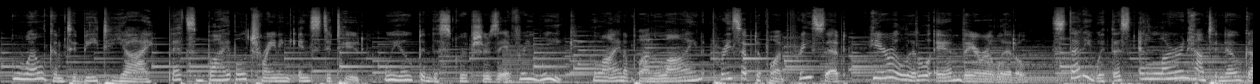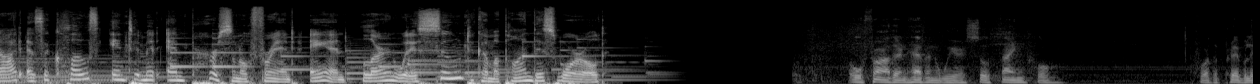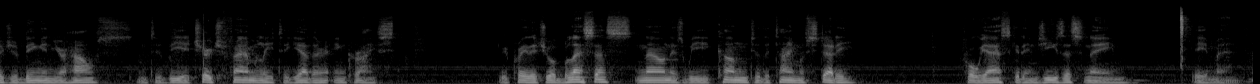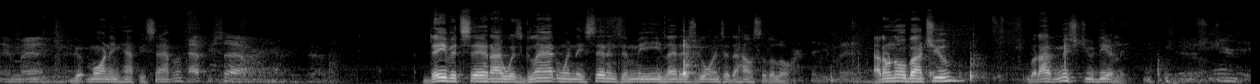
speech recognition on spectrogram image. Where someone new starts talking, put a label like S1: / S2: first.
S1: Welcome to BTI, that's Bible Training Institute. We open the scriptures every week, line upon line, precept upon precept, here a little and there a little. Study with us and learn how to know God as a close, intimate, and personal friend, and learn what is soon to come upon this world.
S2: Oh, Father in heaven, we are so thankful for the privilege of being in your house and to be a church family together in Christ. We pray that you'll bless us now and as we come to the time of study, for we ask it in Jesus' name. Amen.
S3: Amen.
S2: Good morning. Happy Sabbath.
S3: Happy Sabbath.
S2: David said, I was glad when they said unto me, Let us go into the house of the Lord. Amen. I don't know about you, but I've missed you dearly.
